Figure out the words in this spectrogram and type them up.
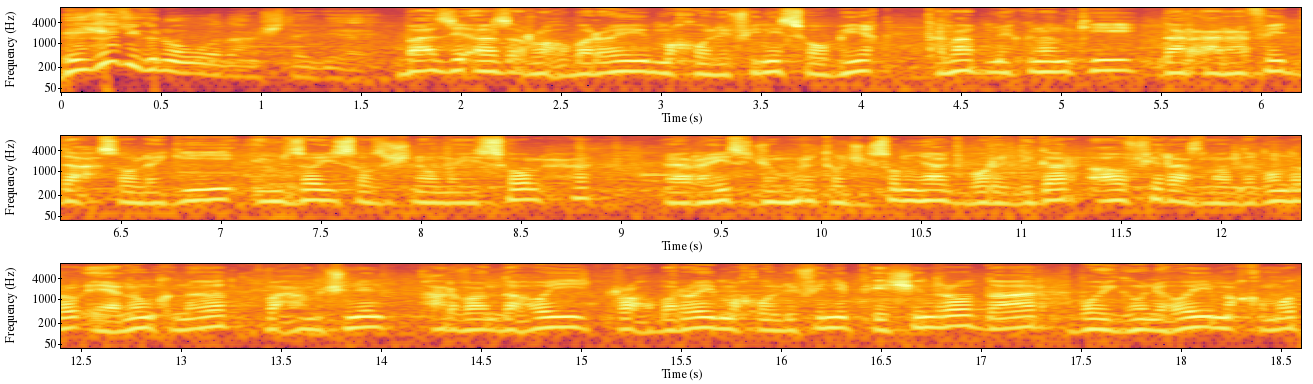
به هیچ گناه آدم شدگی بعضی از راهبرای مخالفین سابق طلب می‌کنند که در عرف ده سالگی امضای سازشنامه صلح رئیس جمهور تاجیکستان یک بار دیگر عفو رزمندگان را اعلام کند و همچنین پرونده های راهبرای مخالفین پیشین را در بایگانه های مقامات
